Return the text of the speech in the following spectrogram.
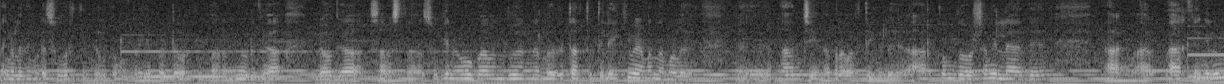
നിങ്ങൾ നിങ്ങളുടെ സുഹൃത്തുക്കൾക്കും പ്രിയപ്പെട്ടവർക്കും പറഞ്ഞു കൊടുക്കുക. ലോക സമസ്ത സുഖിനോഭവന്തു എന്നുള്ള ഒരു തത്വത്തിലേക്ക് വേണം നമ്മൾ നാം ചെയ്യുന്ന പ്രവർത്തികൾ ആർക്കും ദോഷമില്ലാതെ ആർക്കെങ്കിലും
